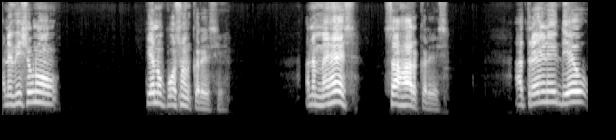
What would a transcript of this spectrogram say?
અને વિષ્ણુ તેનું પોષણ કરે છે. અને મહેશ સહાર કરે છે. આ ત્રણેય દેવ,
